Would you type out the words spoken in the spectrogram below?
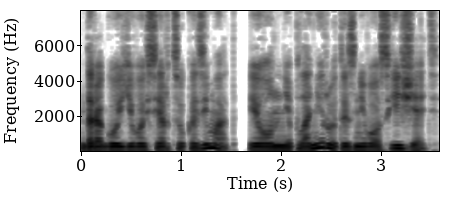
дорогой его сердцу каземат, и он не планирует из него съезжать.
